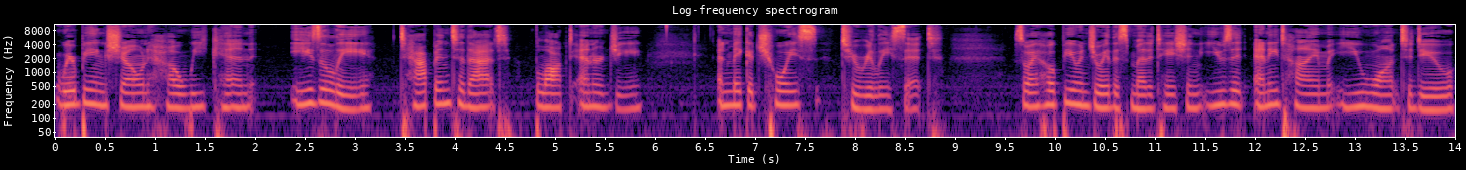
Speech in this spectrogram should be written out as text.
we're being shown how we can easily tap into that blocked energy and make a choice to release it. So I hope you enjoy this meditation. Use it anytime you want to do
